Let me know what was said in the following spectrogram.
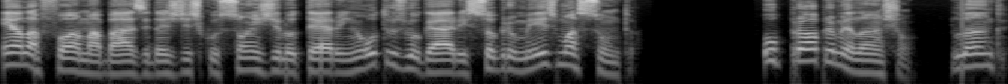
Ela forma a base das discussões de Lutero em outros lugares sobre o mesmo assunto. O próprio Melanchthon, Lang,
